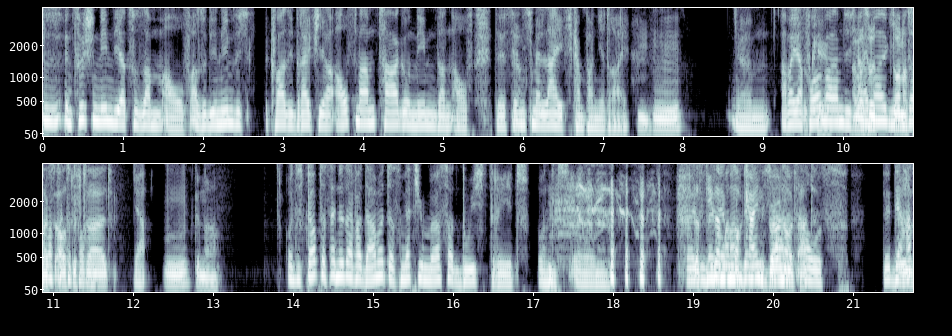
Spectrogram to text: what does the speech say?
inzwischen, inzwischen nehmen die ja zusammen auf. Also die nehmen sich quasi drei, vier Aufnahmetage und nehmen dann auf. Der ist ja, Ja. nicht mehr live, Kampagne 3. Mhm. Ähm, aber ja, Okay. vorher haben die sich einmal donnerstags Donnerstag getroffen. ausgestrahlt. Mhm. Genau. Und ich glaube, das endet einfach damit, dass Matthew Mercer durchdreht und ähm, weil Dass der dieser Mann noch denkt keinen sich ja Burnout alles hat. Aus. Der, der hat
